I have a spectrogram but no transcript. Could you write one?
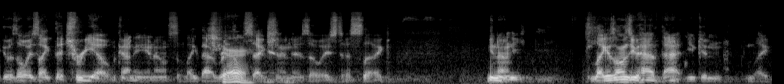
it was always like the trio kind of you know so like that Sure. rhythm section is always just like you know like as long as you have that you can like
